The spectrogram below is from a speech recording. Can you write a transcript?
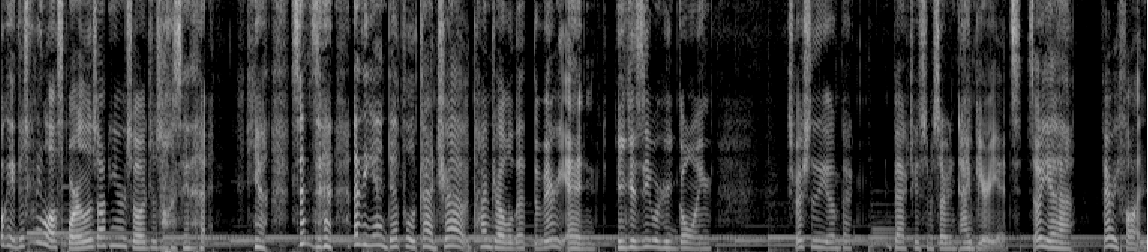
Okay, there's gonna be a lot of spoilers on here, so I just want to say that. Yeah, since uh, at the end, Deadpool kind of tra- time traveled at the very end. You can see where he's going, especially um, back back to some certain time periods. So yeah, very fun.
